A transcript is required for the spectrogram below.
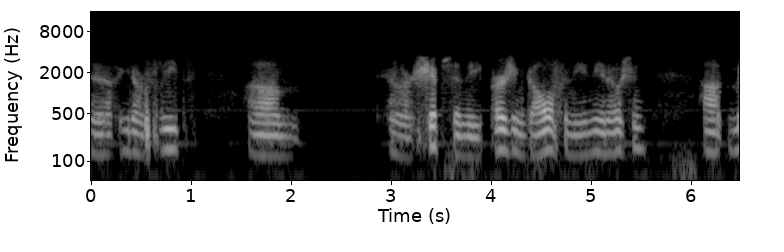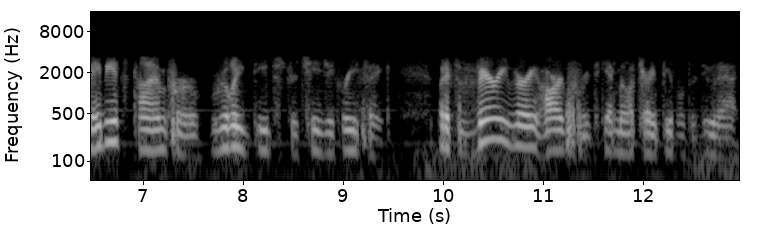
uh, you know, our fleets, um, our ships in the Persian Gulf and the Indian Ocean. Uh, maybe it's time for a really deep strategic rethink. But it's very, very hard for to get military people to do that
